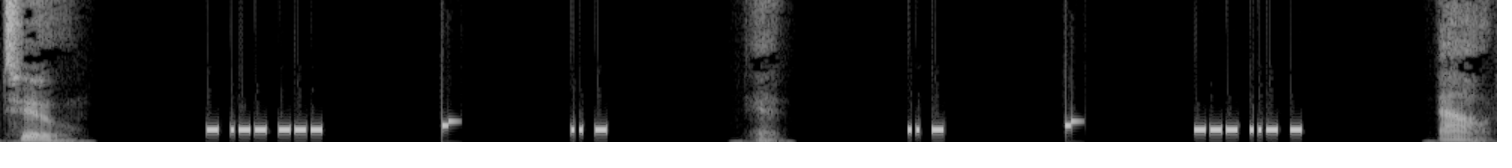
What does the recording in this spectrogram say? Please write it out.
Two. It. Out.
